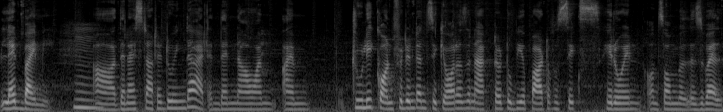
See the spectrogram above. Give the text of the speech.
led by me. Uh, then I started doing that, and then now I'm I'm truly confident and secure as an actor to be a part of a six heroine ensemble as well.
